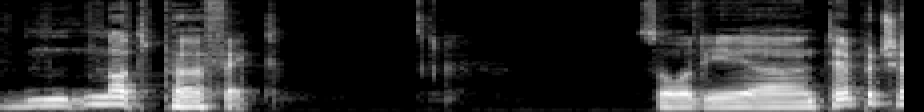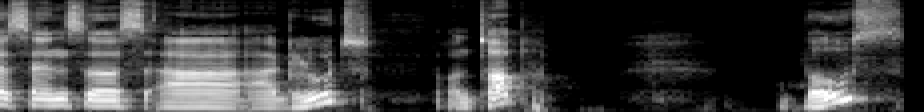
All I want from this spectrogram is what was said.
not perfect. So the uh, temperature sensors are, are glued on top, both.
